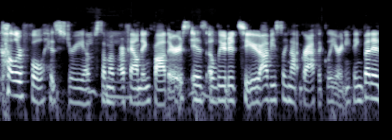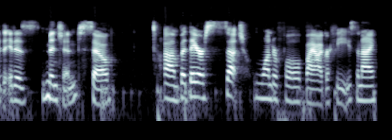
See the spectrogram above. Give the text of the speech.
the colorful history of mm-hmm. some of our mm-hmm. founding fathers mm-hmm. is alluded to, obviously not graphically or anything, but it, it is mentioned. So, um, but they are such wonderful biographies, and I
